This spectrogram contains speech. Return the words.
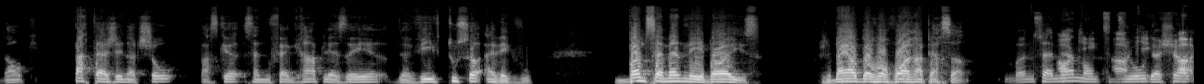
Donc, partager notre show parce que ça nous fait grand plaisir de vivre tout ça avec vous. Bonne semaine, les boys. J'ai bien hâte de vous revoir en personne. Bonne semaine, mon petit duo de chat.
